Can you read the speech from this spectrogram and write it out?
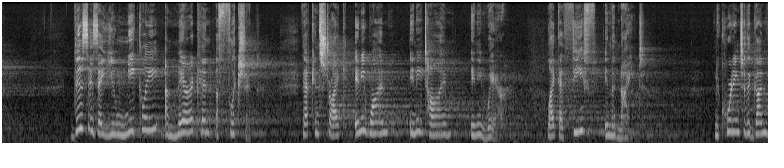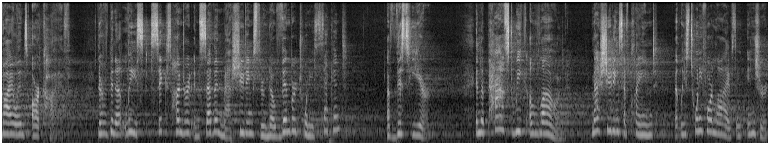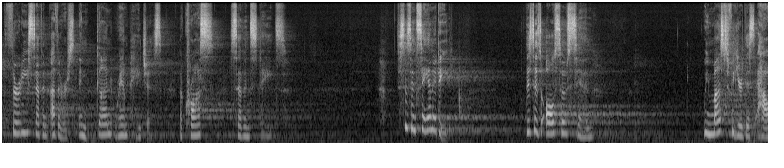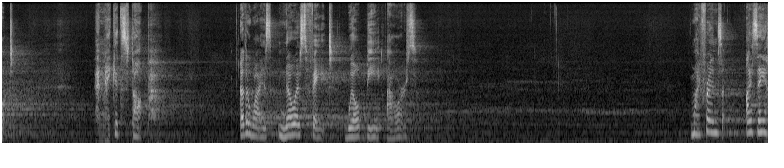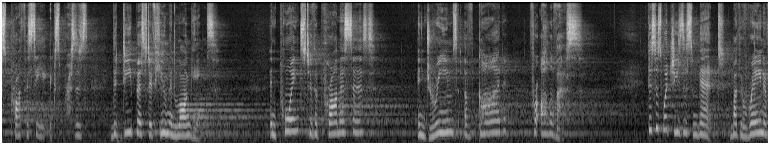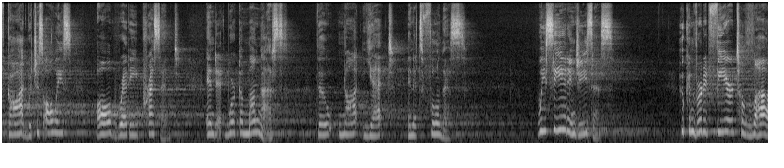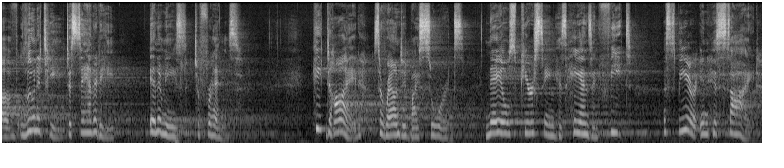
This is a uniquely American affliction that can strike anyone, anytime, anywhere like a thief in the night. And according to the Gun Violence Archive, there have been at least 607 mass shootings through November 22nd of this year. In the past week alone, mass shootings have claimed at least 24 lives and injured 37 others in gun rampages across seven states. This is insanity. This is also sin. We must figure this out and make it stop. Otherwise, Noah's fate will be ours. My friends, Isaiah's prophecy expresses the deepest of human longings and points to the promises and dreams of God for all of us. This is what Jesus meant by the reign of God, which is always already present and at work among us, though not yet in its fullness. We see it in Jesus, converted fear to love, lunacy to sanity, enemies to friends. He died surrounded by swords, nails piercing his hands and feet, a spear in his side.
